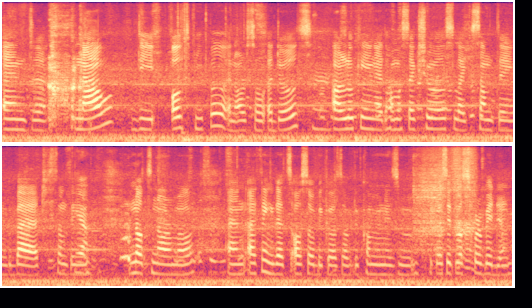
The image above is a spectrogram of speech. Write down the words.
And uh, now the old people and also adults mm. are looking at homosexuals like something bad, something Yeah. not normal. And I think that's also because of the communism, because it was forbidden.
